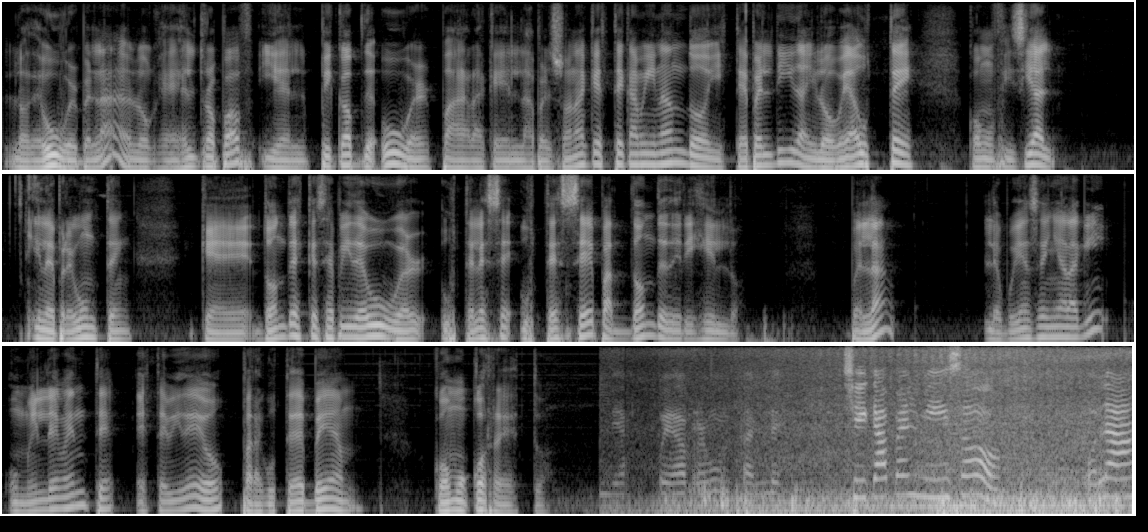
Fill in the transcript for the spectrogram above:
lo de Uber, ¿verdad? Lo que es el drop-off y el pick-up de Uber para que la persona que esté caminando y esté perdida y lo vea usted como oficial y le pregunten que dónde es que se pide Uber, usted, le usted sepa dónde dirigirlo. ¿Verdad? Les voy a enseñar aquí humildemente este video para que ustedes vean cómo corre esto. Voy a preguntarle. Chica, permiso. Hola,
